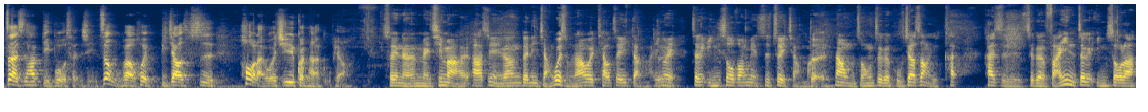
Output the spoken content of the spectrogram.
再来是它底部有成型，这种股票会比较是后来我会继续观察的股票。所以呢，美期马阿信也刚刚跟你讲，为什么他会挑这一档啊？因为这个营收方面是最强嘛。对。那我们从这个股价上也看。开始这个反映这个营收啦。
